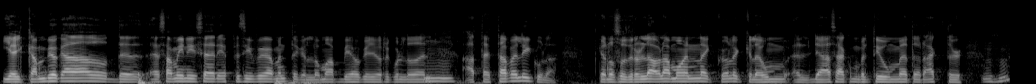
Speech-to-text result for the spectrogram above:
Y el cambio que ha dado de esa miniserie específicamente, que es lo más viejo que yo recuerdo de él, hasta esta película, que nosotros le hablamos en Nightcrawler, que él, es un- él ya se ha convertido en un method actor. Ujú.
